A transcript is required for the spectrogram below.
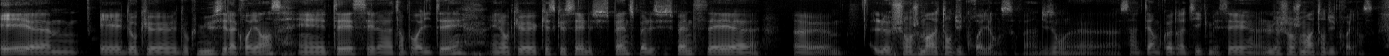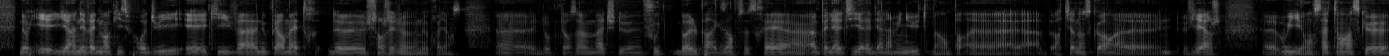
Et, euh, et donc, euh, donc mu, c'est la croyance, et t, c'est la temporalité. Et donc, euh, qu'est-ce que c'est le suspense? Bah, Le suspense, c'est le changement attendu de croyance. Disons, c'est un terme quadratique, mais c'est le changement attendu de croyance. Donc, il y a un événement qui se produit et qui va nous permettre de changer nos, croyances. donc, dans un match de football, par exemple, ce serait un penalty à la dernière minute, ben, à partir d'un score vierge. oui, on s'attend à ce que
